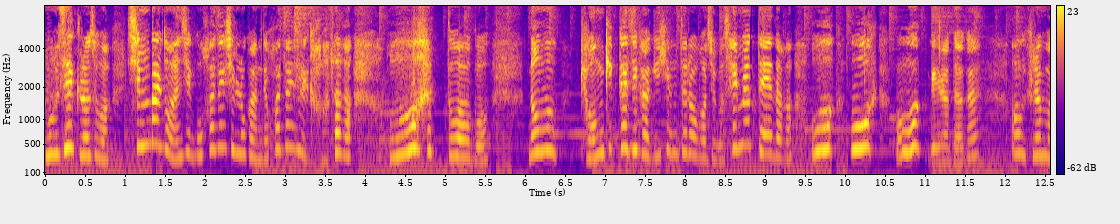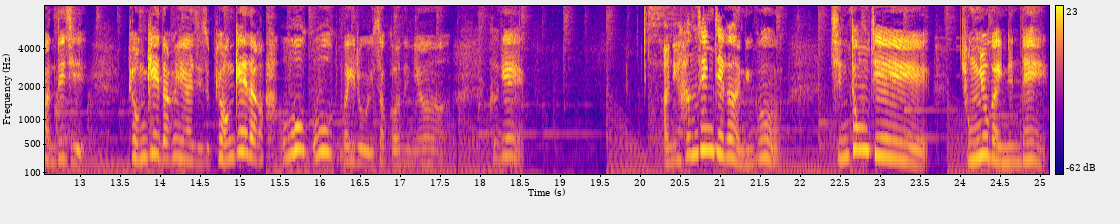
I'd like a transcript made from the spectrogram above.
뭐지? 그래서 막 신발도 안 신고 화장실로 갔는데 화장실 가다가 어또 하고. 너무 변기까지 가기 힘들어가지고 세면대에다가 오오오 이러다가 어 그러면 안 되지 변기에다가 해야지. 변기에다가 오오막 이러고 있었거든요. 그게 아니 항생제가 아니고 진통제 종류가 있는데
